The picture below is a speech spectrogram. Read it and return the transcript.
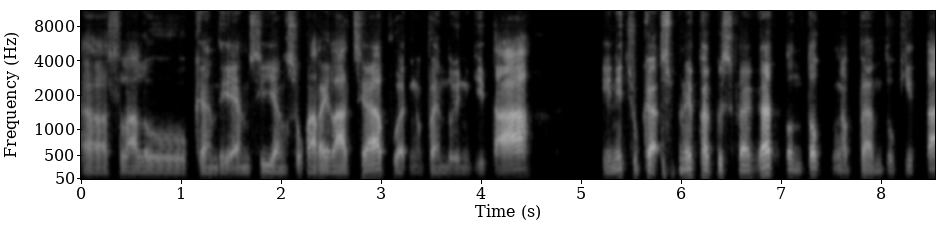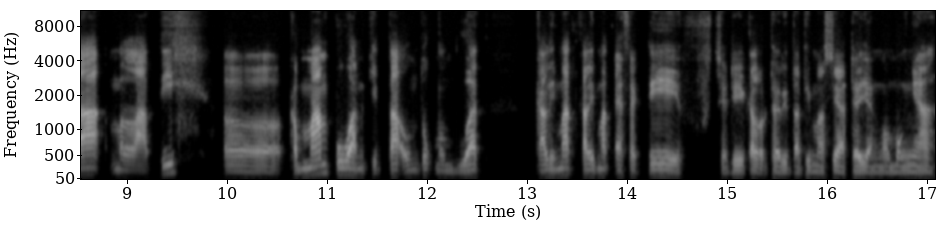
uh, selalu ganti MC yang suka rela aja buat ngebantuin kita. Ini juga sebenarnya bagus banget untuk ngebantu kita melatih uh, kemampuan kita untuk membuat kalimat-kalimat efektif. Jadi kalau dari tadi masih ada yang ngomongnya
